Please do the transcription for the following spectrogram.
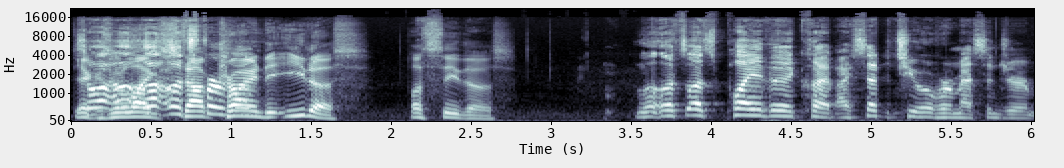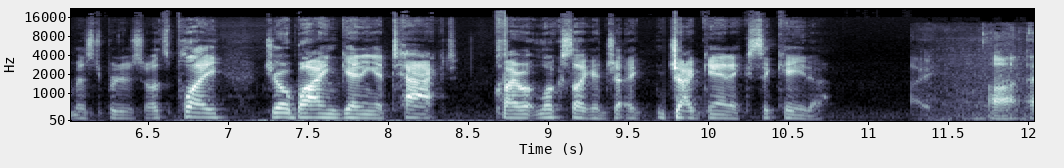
Yeah, because so, they're uh, like, uh, stop trying to eat us. Let's see those. Let's let's play the clip. I sent it to you over Messenger, Mr. Producer. Let's play Joe Biden getting attacked by what looks like a gi- gigantic cicada. Uh, a-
